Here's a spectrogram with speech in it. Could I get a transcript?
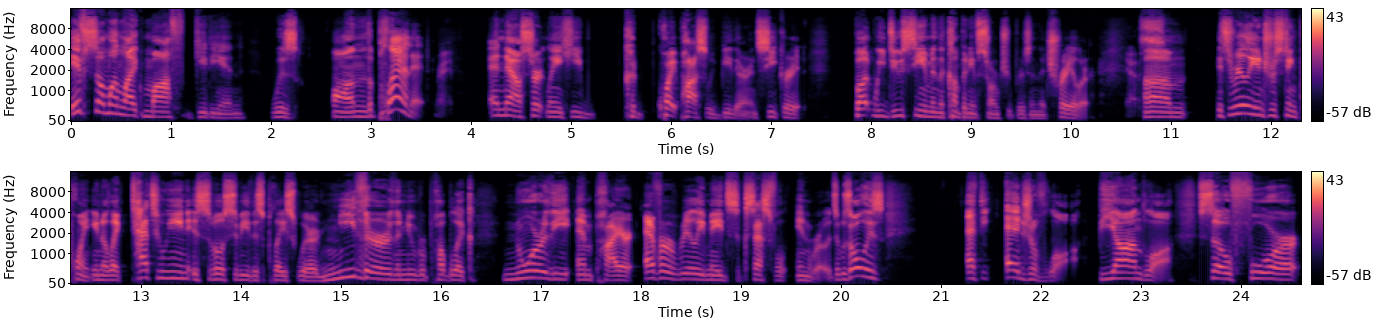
if someone like Moff Gideon was on the planet? Right. And now, certainly, he could quite possibly be there in secret, but we do see him in the company of stormtroopers in the trailer. Yes. Um, it's a really interesting point. You know, like Tatooine is supposed to be this place where neither the New Republic nor the Empire ever really made successful inroads. It was always at the edge of law, beyond law. So for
